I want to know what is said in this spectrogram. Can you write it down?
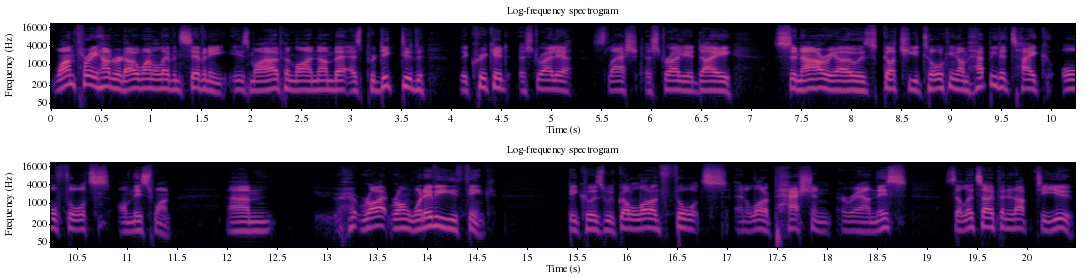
1300 01 1170 is my open line number as predicted the Cricket Australia slash Australia Day scenario has got you talking. I'm happy to take all thoughts on this one. Um, right, wrong, whatever you think, because we've got a lot of thoughts and a lot of passion around this. So let's open it up to you.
